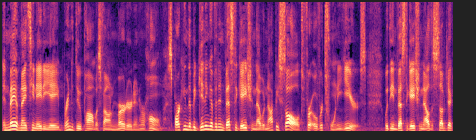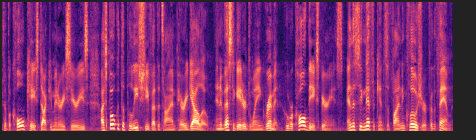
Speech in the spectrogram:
In May of 1988, Brenda DuPont was found murdered in her home, sparking the beginning of an investigation that would not be solved for over 20 years. With the investigation now the subject of a cold case documentary series, I spoke with the police chief at the time, Perry Gallo, and investigator Dwayne Grimmett, who recalled the experience and the significance of finding closure for the family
